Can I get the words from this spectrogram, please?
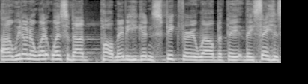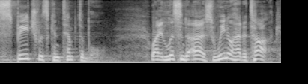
Uh, we don't know what it was about Paul. Maybe he couldn't speak very well, but they, they say his speech was contemptible. Right? Listen to us. We know how to talk.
